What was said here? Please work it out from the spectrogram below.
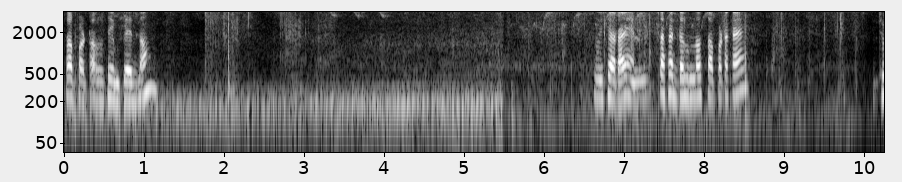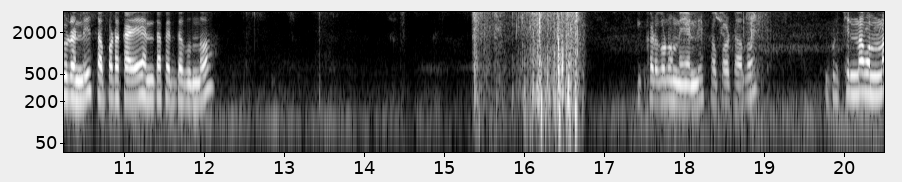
సపోటాలు తెంపేద్దాం. చూసారా ఎంత పెద్దగా ఉందో సపోటకాయ? చూడండి సపోటకాయ ఎంత పెద్దగా ఉందో ఇక్కడ కూడా ఉన్నాయండి సపోటాలు. ఇప్పుడు చిన్నగా ఉన్న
